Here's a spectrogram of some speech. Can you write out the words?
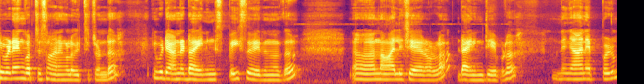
ഇവിടെയും കുറച്ച് സാധനങ്ങൾ വെച്ചിട്ടുണ്ട്. ഇവിടെയാണ് ഡൈനിങ് സ്പേസ് വരുന്നത്. നാല് ചെയറുള്ള ഡൈനിങ് ടേബിൾ പിന്നെ ഞാൻ എപ്പോഴും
